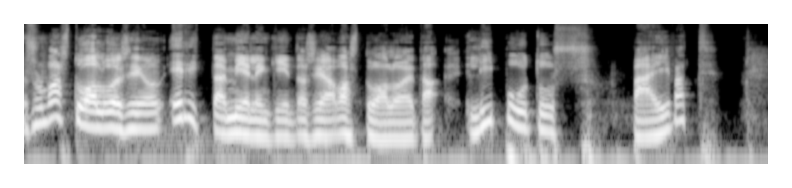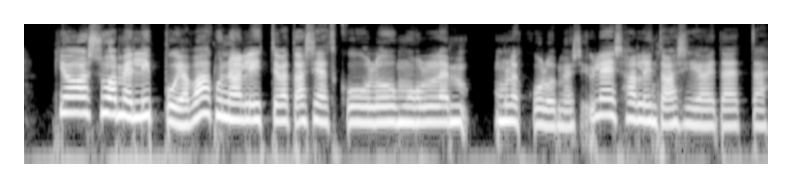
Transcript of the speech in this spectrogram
sun vastuualueisiin on erittäin mielenkiintoisia vastuualueita. Liputuspäivät. Joo, Suomen lippu- ja vaakunnan liittyvät asiat kuuluu mulle. Mulle kuuluu myös yleishallintoasioita, että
